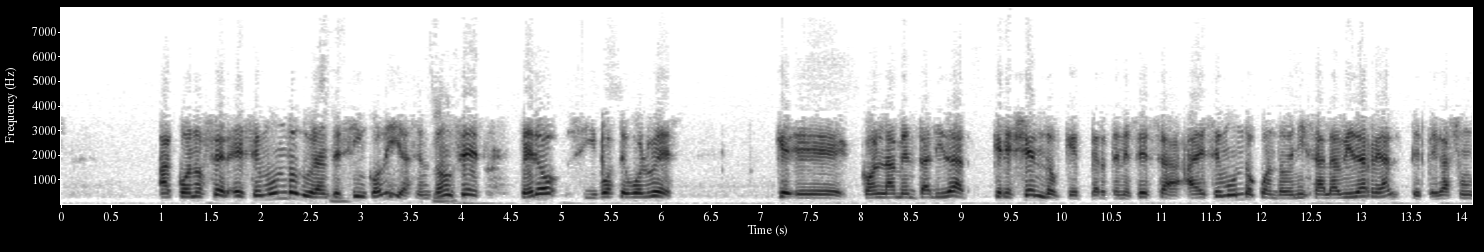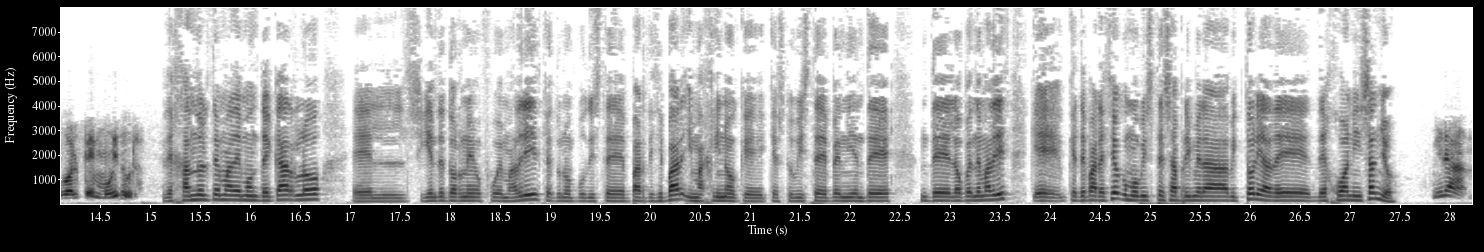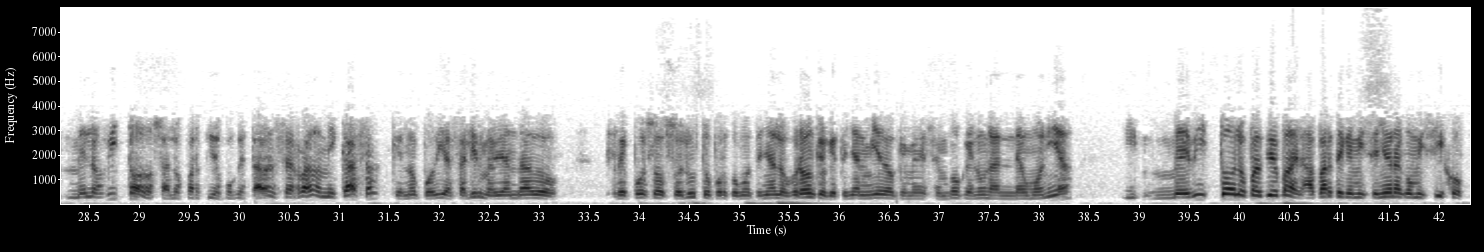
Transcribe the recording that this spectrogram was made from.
a conocer ese mundo durante cinco días. Entonces, pero si vos te volvés que, eh, con la mentalidad creyendo que perteneces a, a ese mundo, cuando venís a la vida real te pegas un golpe muy duro. Dejando el tema de Monte Carlo, el siguiente torneo fue Madrid, que tú no pudiste participar. Imagino que, que estuviste pendiente del Open de Madrid. ¿Qué, qué te pareció? ¿Cómo viste esa primera victoria de, de Juan y Sancho? Mira, me los vi todos a los partidos porque estaba encerrado en mi casa, que no podía salir, me habían dado reposo absoluto por como tenía los bronquios, que tenían miedo que me desemboque en una neumonía y me vi todos los partidos de pádel, aparte que mi señora con mis hijos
